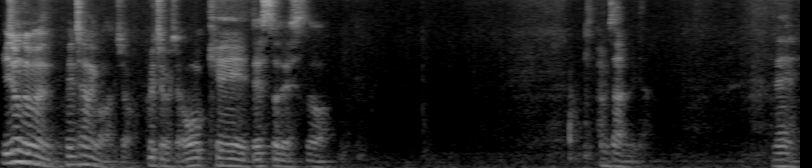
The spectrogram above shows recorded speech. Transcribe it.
이 정도면 괜찮은 것 같죠? 그렇죠, 그렇죠. 오케이, 됐어, 됐어. 감사합니다. 네.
